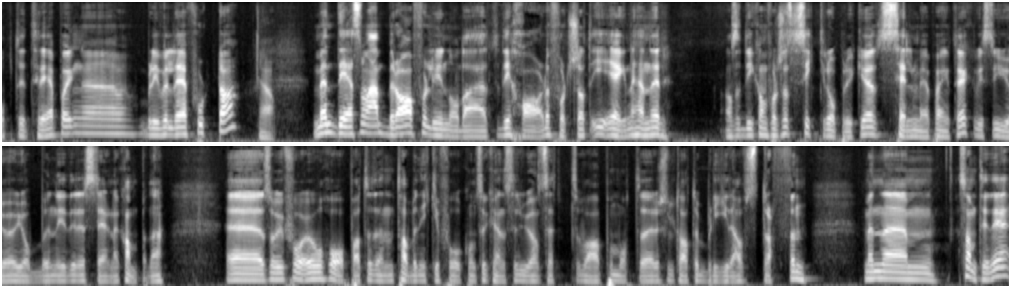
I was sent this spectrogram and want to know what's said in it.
Opptil tre poeng uh, blir vel det fort da. Ja. Men det som er bra for Lyn nå, da, er at de har det fortsatt i egne hender. Altså De kan fortsatt sikre opprykket, selv med poengtrekk, hvis de gjør jobben i de resterende kampene. Eh, så vi får jo håpe at denne tabben ikke får konsekvenser, uansett hva på en måte resultatet blir av straffen. Men um, samtidig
